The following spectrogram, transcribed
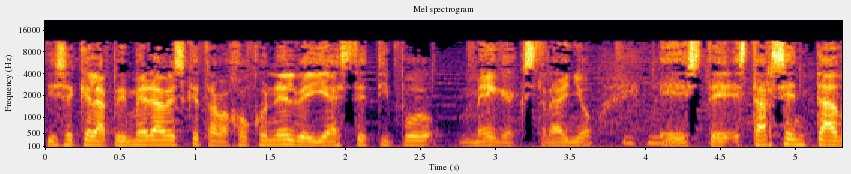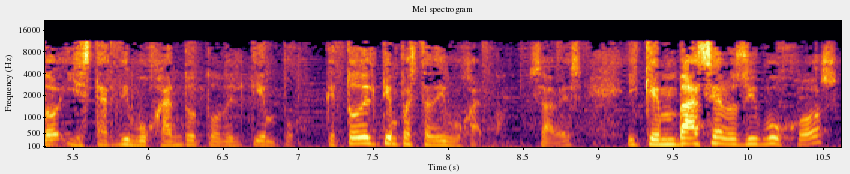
Dice que la primera vez que trabajó con él veía a este tipo mega extraño, este, estar sentado y estar dibujando todo el tiempo, que todo el tiempo está dibujando, ¿sabes? Y que en base a los dibujos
